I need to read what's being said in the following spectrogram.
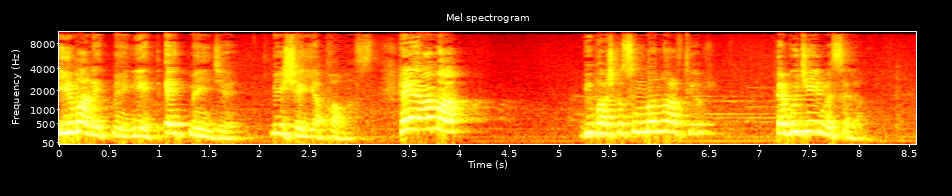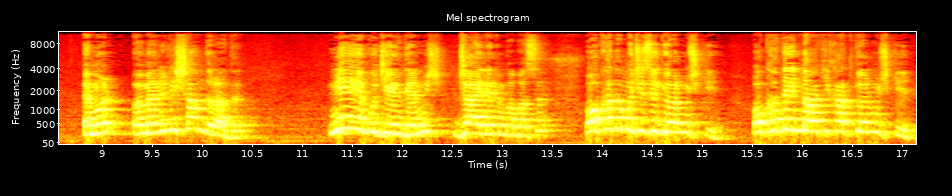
İman etmeye niyet etmeyince bir şey yapamaz. He ama bir başkasının imanı artıyor. Ebu Cehil mesela. Ömer, Ömer'in Şam'dır adı. Niye Ebu Cehil demiş cahillerin babası? O kadar mucize görmüş ki. O kadar ilmi hakikat görmüş ki.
